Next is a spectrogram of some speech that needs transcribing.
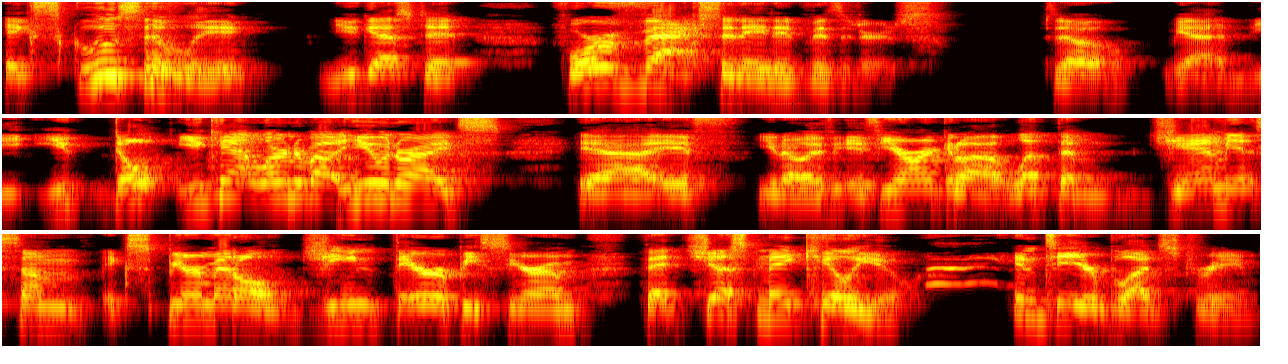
exclusively, you guessed it, for vaccinated visitors. So, yeah, you don't, you can't learn about human rights. Yeah, if you know, if, if you aren't gonna let them jam you some experimental gene therapy serum that just may kill you. into your bloodstream.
